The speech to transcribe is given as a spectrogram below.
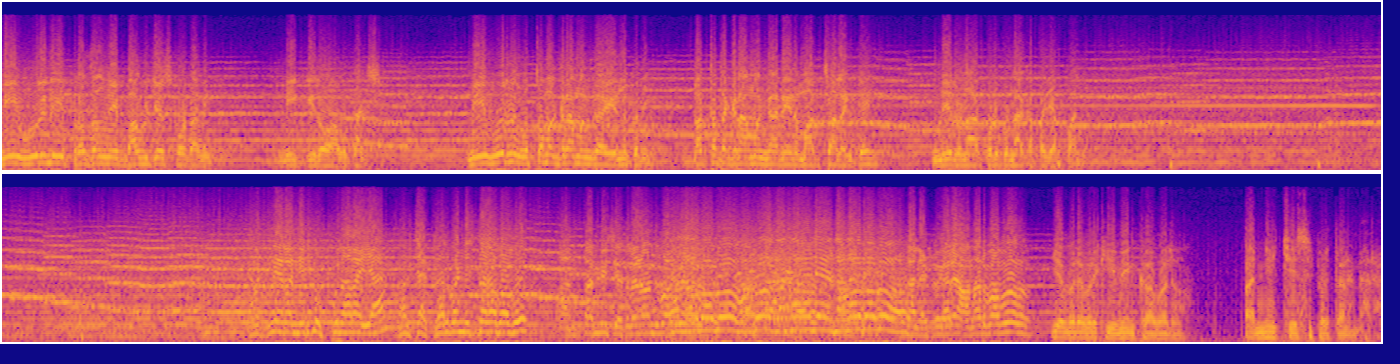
మీ ఊరిని ప్రజల్ని బాగు చేసుకోవడానికి మీకు ఇదో అవకాశం. మీ ఊరిని ఉత్తమ గ్రామంగా ఎన్నుకొని దత్తత గ్రామంగా నేను మార్చాలంటే మీరు నా కొడుకు నాకు అప్పచెప్పాలి కలెక్టర్ అన్నిటికీ ఒప్పుకున్నారా అయ్యా? నాకు చక్రాలు పండిస్తారా బాబు? అంతా మీ చేతిలోనే ఉంది బాబు. కలెక్టర్ గారే అన్నారు బాబు. ఎవరెవరికి ఏమేం కావాలో అన్నీ చేసి పెడతానన్నారు.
